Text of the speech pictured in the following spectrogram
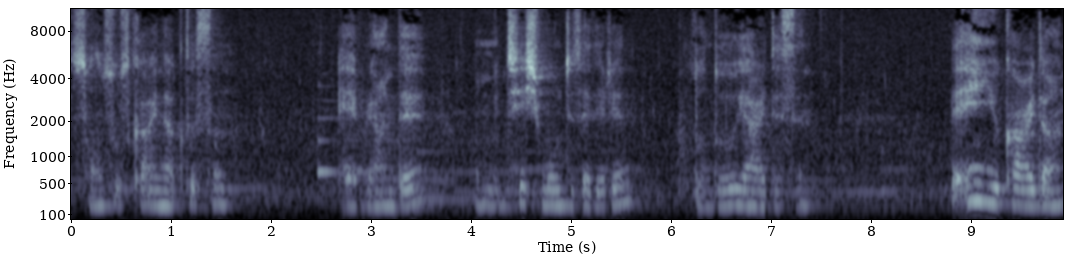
Sonsuz kaynaktasın. Evrende o müthiş mucizelerin bulunduğu yerdesin. Ve en yukarıdan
